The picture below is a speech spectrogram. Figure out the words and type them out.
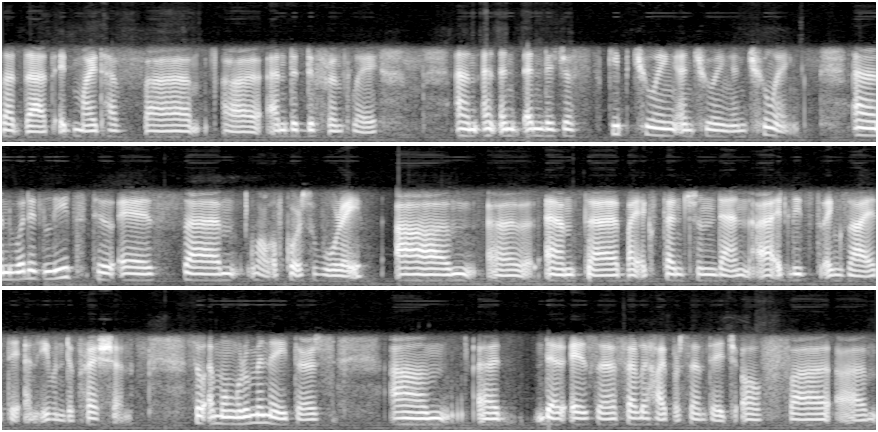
said that, it might have uh, uh, ended differently, and, and and and they just keep chewing and chewing and chewing, and what it leads to is, um, well, of course, worry. Um, uh, and uh, by extension, then uh, it leads to anxiety and even depression. So, among ruminators, um, uh, there is a fairly high percentage of uh, um,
